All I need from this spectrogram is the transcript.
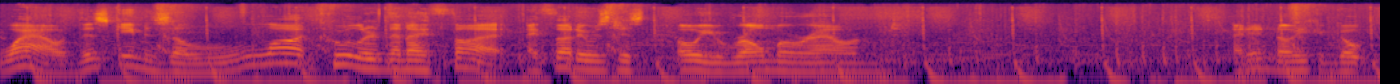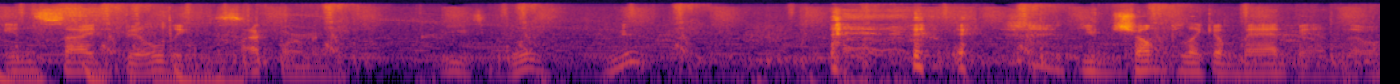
Wow, this game is a lot cooler than I thought. I thought it was just, oh, you roam around. I didn't know you could go inside buildings. Platforming. Crazy. Whoa. Yeah. you jump like a madman, though.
